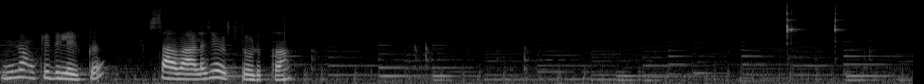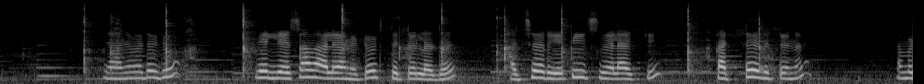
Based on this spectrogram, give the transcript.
ഇനി നമുക്കിതിലേക്ക് സവാള ചേർത്ത് കൊടുക്കാം. ഞാനിവിടെ ഒരു വലിയ സവാളയാണ് കേട്ടോ എടുത്തിട്ടുള്ളത്. അത് ചെറിയ പീസുകളാക്കി കട്ട് ചെയ്തിട്ടാണ് നമ്മൾ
